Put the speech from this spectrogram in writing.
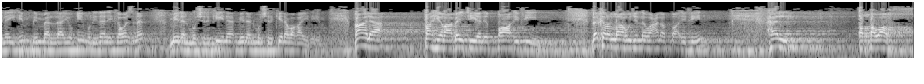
إليهم ممن لا يقيم لذلك وزنا من المشركين من المشركين وغيرهم. قال طهر بيتي للطائفين. ذكر الله جل وعلا الطائفين. هل الطواف.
